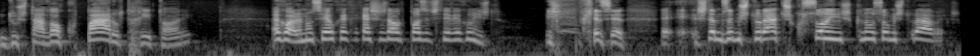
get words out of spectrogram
do Estado ocupar o território. Agora, não sei o que é que a Caixa de Depósitos tem a ver com isto. Quer dizer, é, é, estamos a misturar discussões que não são misturáveis.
